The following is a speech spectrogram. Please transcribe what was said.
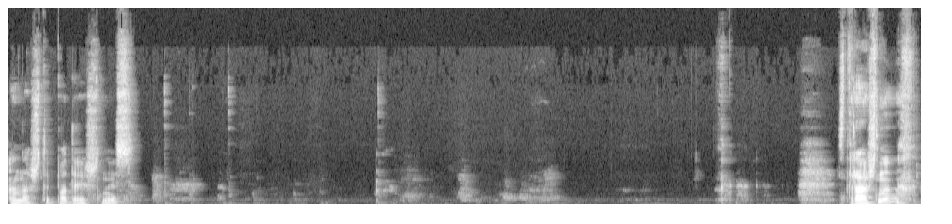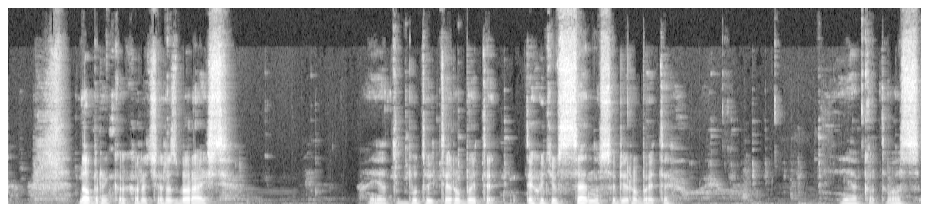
А на що ти падаєш вниз? Страшно? Добренько, коротше, розбирайся. Я тут буду йти робити. Ти хотів сцену собі робити. Як от вас.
